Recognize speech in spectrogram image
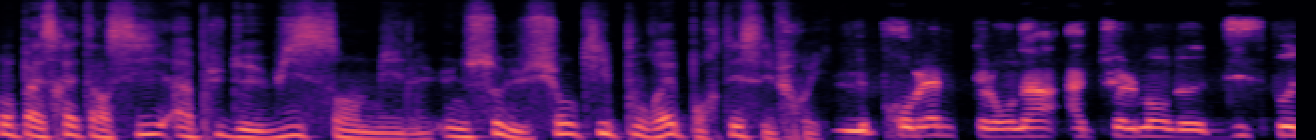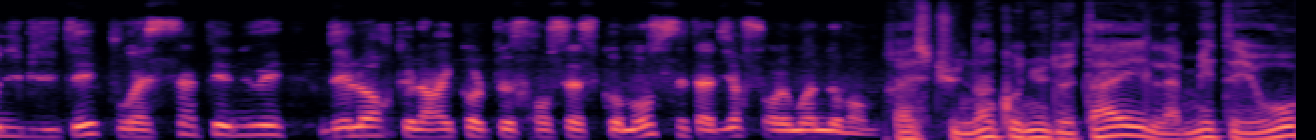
on passerait ainsi à plus de 800 000. Une solution qui pourrait porter ses fruits. Le problème que l'on a actuellement de disponibilité pourrait s'atténuer dès lors que la récolte française commence, c'est-à-dire sur le mois de novembre. Reste une inconnue de taille, la météo.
